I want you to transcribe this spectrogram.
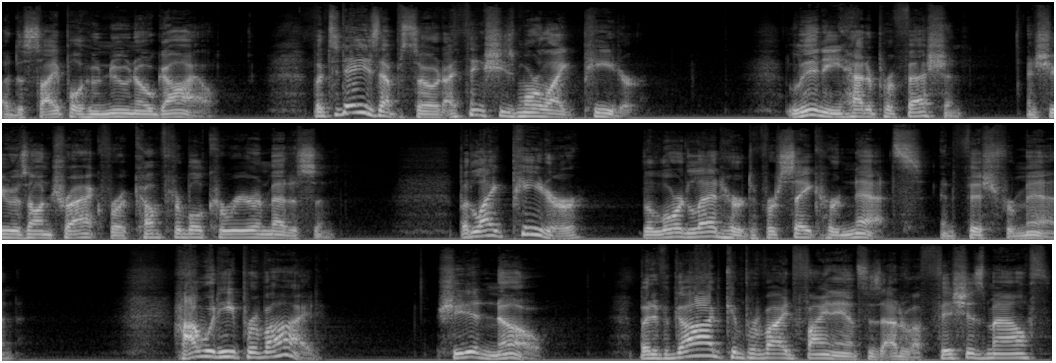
a disciple who knew no guile. But today's episode, I think she's more like Peter. Lini had a profession, and she was on track for a comfortable career in medicine. But like Peter, the Lord led her to forsake her nets and fish for men. How would He provide? She didn't know. But if God can provide finances out of a fish's mouth,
